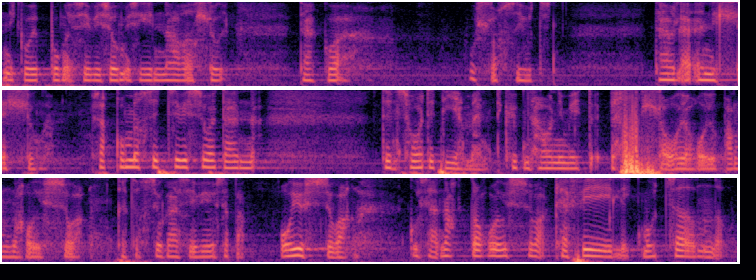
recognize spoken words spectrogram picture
никуиппунга сивисуум исигиннаареерлуги тааккуа уллорсиут таавал аниллаллунга саққуммерситсивиссуа таанна den sorte diamant Københavnimit лориорую парнаруйуссуа катерсугаасивиусапа уйуссуа кусанарторуйуссуа кафеилик мутсеерне имма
